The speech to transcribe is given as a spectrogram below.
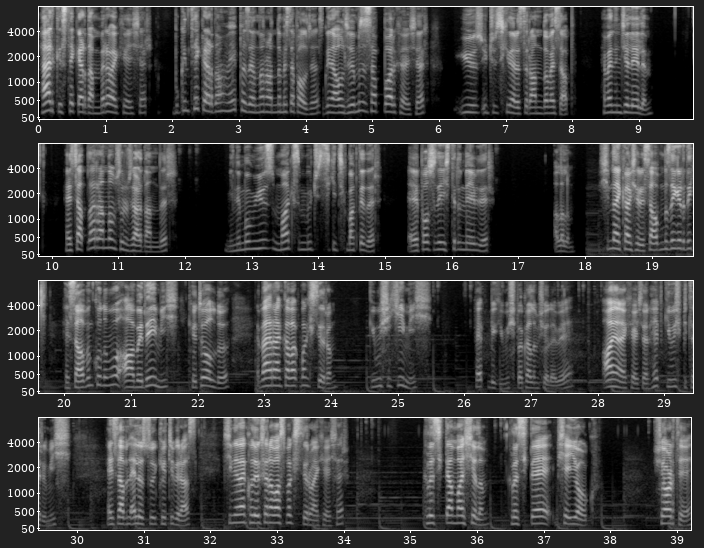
Herkes tekrardan merhaba arkadaşlar. Bugün tekrardan web pazarından random hesap alacağız. Bugün alacağımız hesap bu arkadaşlar. 100-300 skin arası random hesap. Hemen inceleyelim. Hesaplar random sunuculardandır. Minimum 100, maksimum 300 skin çıkmaktadır. E-posta değiştirilmeyebilir. Alalım. Şimdi arkadaşlar hesabımıza girdik. Hesabın konumu ABD'ymiş. Kötü oldu. Hemen ranka bakmak istiyorum. Gümüş 2'ymiş. Hep bir gümüş. Bakalım şöyle bir. Aynen arkadaşlar. Hep gümüş bitirmiş. Hesabın elosu kötü biraz. Şimdi ben koleksiyona basmak istiyorum arkadaşlar. Klasikten başlayalım. Klasikte bir şey yok. Shorty.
